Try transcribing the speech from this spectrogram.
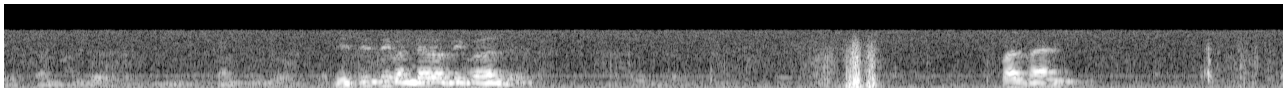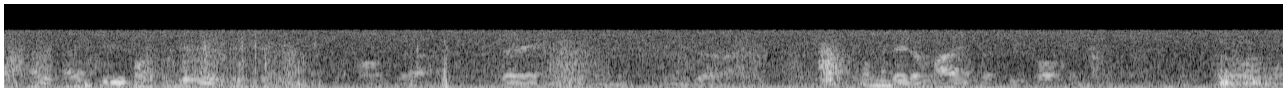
It comes and goes. It comes and goes. This is the wonder of the world. Permanent. I see possibility of the staying in the state of mind that we talking so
